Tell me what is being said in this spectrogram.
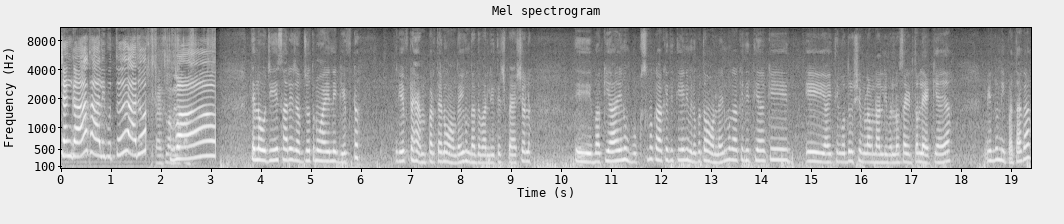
ਚੰਗਾ ਖਾ ਲਈ ਪੁੱਤ ਆ ਜਾਓ। ਵਾਓ। ਤੇ ਲਓ ਜੀ ਇਹ ਸਾਰੇ ਜਬਜੋਤ ਨੂੰ ਆਏ ਨੇ ਗਿਫਟ ਗਿਫਟ ਹੈਂਪਰ ਤੈਨੂੰ ਆਉਂਦਾ ਹੀ ਹੁੰਦਾ ਦੀਵਾਲੀ ਤੇ ਸਪੈਸ਼ਲ ਤੇ ਬਾਕੀ ਆ ਇਹਨੂੰ ਬੁੱਕਸ ਮੰਗਾ ਕੇ ਦਿੱਤੀਆਂ ਇਹ ਨਹੀਂ ਮੈਨੂੰ ਪਤਾ ਆਨਲਾਈਨ ਮੰਗਾ ਕੇ ਦਿੱਤੀਆਂ ਕਿ ਇਹ ਆਈ ਥਿੰਕ ਉਧਰ ਸ਼ਿਮਲਾ ਮਨਾਲੀ ਵੱਲੋਂ ਸਾਈਡ ਤੋਂ ਲੈ ਕੇ ਆਇਆ। ਮੈਨੂੰ ਨਹੀਂ ਪਤਾਗਾ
